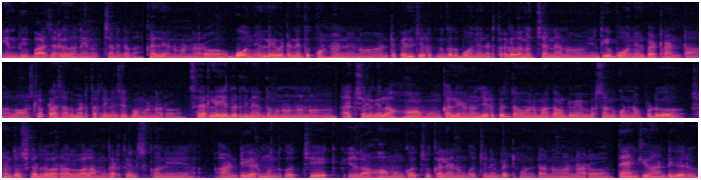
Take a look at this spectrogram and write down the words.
ఎందుకు బాగా జరగదో? నేను వచ్చాను కదా. కళ్యాణం అన్నారు? భోజనాలు ఏమిటని ఎత్తుకుంటున్నాను నేను. అంటే పెళ్ళి జరుగుతుంది కదా భోజనాలు పెడతారు కదా అని వచ్చాను నేను. ఇంటికి భోజనాలు పెట్టరంట? లాస్ట్లో ప్రసాదం పెడతారు తినేసి వెళ్ళిపోమన్నారు. సర్లే ఏదో తినేద్దామని ఉన్నాను. యాక్చువల్గా ఇలా హోమం కళ్యాణం జరిపిద్దామని మా కమిటీ మెంబర్స్ అనుకున్నప్పుడు సంతోష్ గారి ద్వారా వాళ్ళ అమ్మగారు తెలుసుకొని ఆంటీ గారు ముందుకొచ్చి ఇలా హోమంకి వచ్చు కళ్యాణంకి వచ్చి నేను పెట్టుకుంటాను అన్నారు. థ్యాంక్ యూ ఆంటీ గారు.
